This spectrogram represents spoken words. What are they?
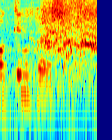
fucking hurt.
